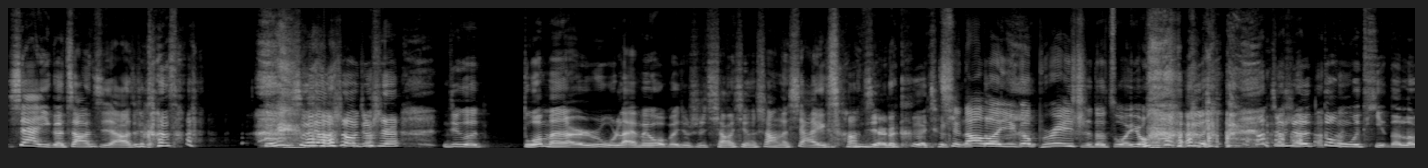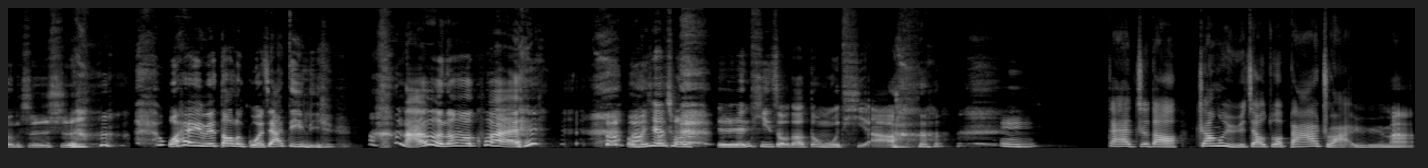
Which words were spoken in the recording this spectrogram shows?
下一个章节啊！就是刚才对苏教授就是这个夺门而入，来为我们就是强行上了下一个章节的课，就是起到了一个 bridge 的作用。对，就是动物体的冷知识，我还以为到了国家地理。哪有那么快？我们先从人体走到动物体啊！嗯，大家知道章鱼叫做八爪鱼嘛？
